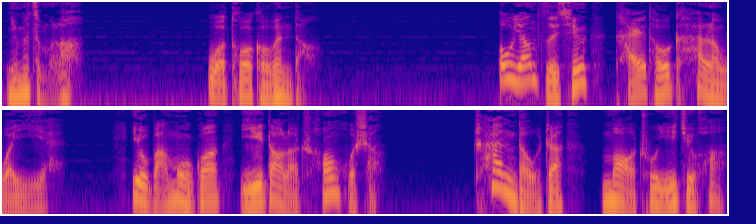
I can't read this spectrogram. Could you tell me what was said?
你们怎么了？我脱口问道。欧阳子清抬头看了我一眼，又把目光移到了窗户上。颤抖着冒出一句话：“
